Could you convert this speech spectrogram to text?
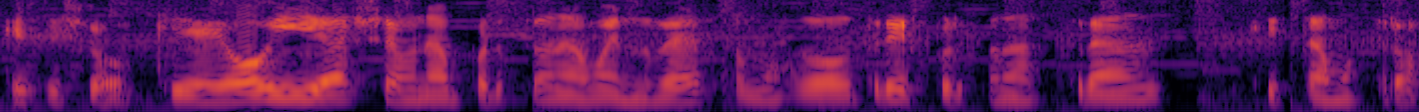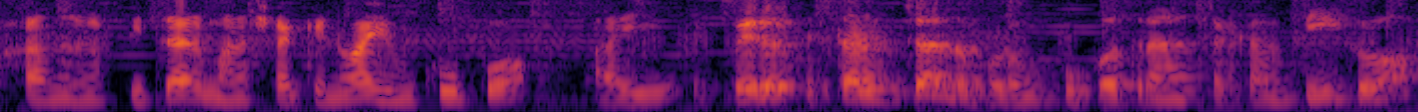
Qué sé yo, que hoy haya una persona, bueno, en realidad somos dos o tres personas trans que estamos trabajando en el hospital, más allá que no hay un cupo ahí, pero se está luchando por un cupo trans acá en Pico,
